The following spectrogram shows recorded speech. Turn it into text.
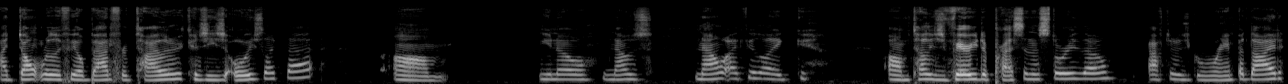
I don't really feel bad for tyler because he's always like that. Um you know now's now i feel like um tyler's very depressed in the story though after his grandpa died.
